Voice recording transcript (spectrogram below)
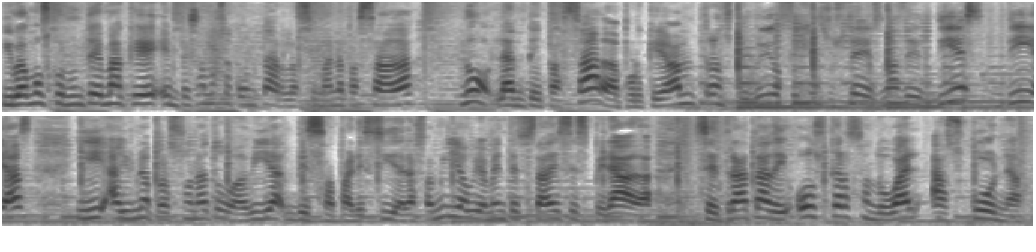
Y vamos con un tema que empezamos a contar la semana pasada, no, la antepasada, porque han transcurrido, fíjense ustedes, más de 10 días y hay una persona todavía desaparecida. La familia obviamente está desesperada. Se trata de Óscar Sandoval Ascona.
